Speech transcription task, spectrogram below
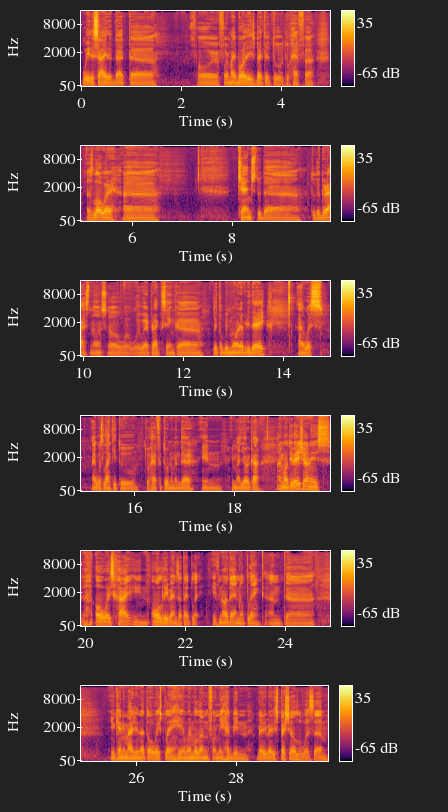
we decided that uh, for for my body it's better to to have a, a slower uh, change to the to the grass. No, so we were practicing a little bit more every day, and was I was lucky to to have a tournament there in in Mallorca. My motivation is always high in all the events that I play. If not, I am not playing, and. Uh, you can imagine that always playing here in Wimbledon for me have been very very special. It was um,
